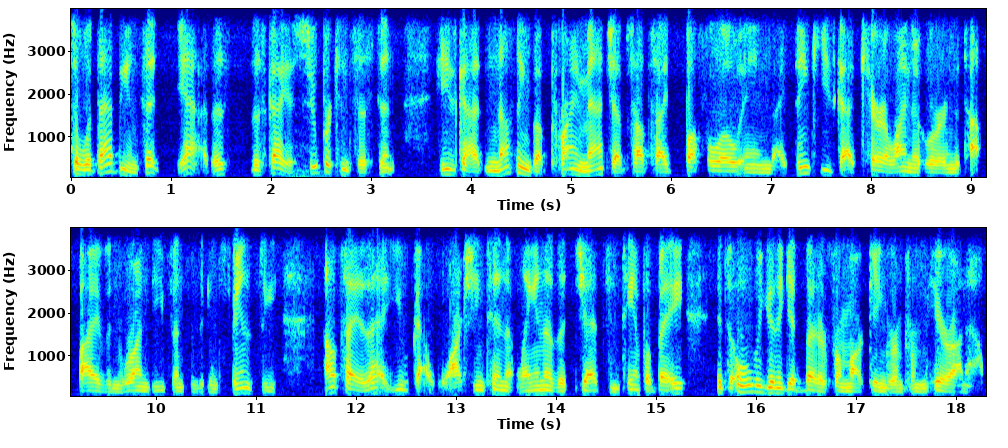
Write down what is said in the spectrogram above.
So with that being said, yeah, this this guy is super consistent. He's got nothing but prime matchups outside Buffalo, and I think he's got Carolina, who are in the top five in run defenses against fantasy. Outside of that, you've got Washington, Atlanta, the Jets, and Tampa Bay. It's only going to get better for Mark Ingram from here on out.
